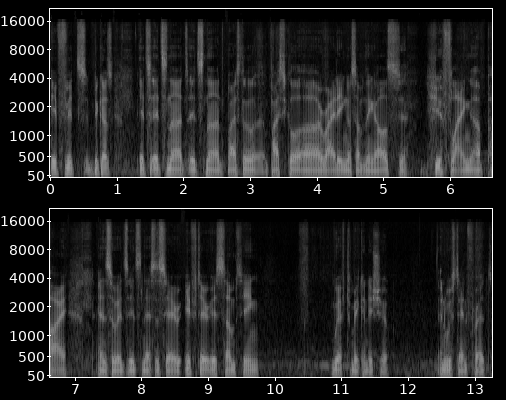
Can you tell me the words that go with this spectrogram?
if it's because it's it's not it's not bicycle bicycle uh, riding or something else. You're flying up high, and so it's it's necessary. If there is something, we have to make an issue, and we stand for it.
